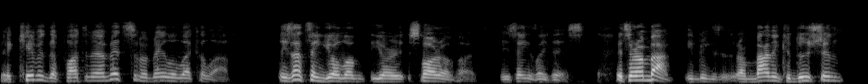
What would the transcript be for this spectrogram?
They're the partner mitzvah mele lekalav. He's not saying you're you're svaravad. He's saying it's like this. It's a Ramban. He brings. Ramban in kedushin.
